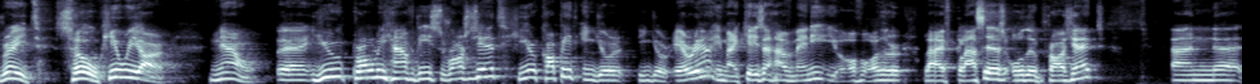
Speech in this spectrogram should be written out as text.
Great. So here we are. Now, uh, you probably have this ROSject here copied in your in your area. In my case, I have many of other live classes, other projects. And uh,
